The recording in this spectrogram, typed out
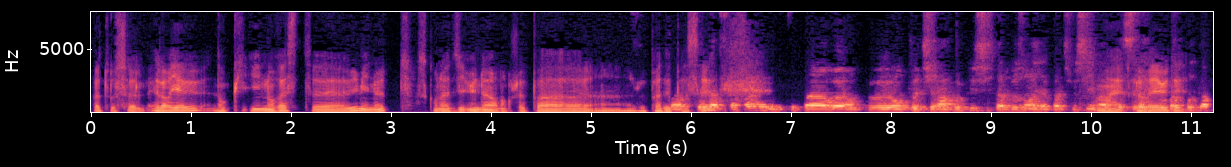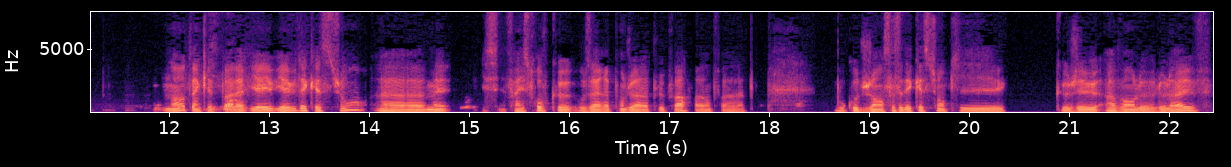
Pas tout seul. Alors, il y a eu, donc, il nous reste euh, huit minutes, parce qu'on a dit une heure, donc je vais pas, euh, je vais pas Bah, dépasser. là, ça va, et c'est pas, ouais, on peut, on peut tirer un peu plus si tu as besoin, il n'y a pas de souci, mais Ouais. après, c'est Alors, il y a faut eu pas des, trop tard. non, t'inquiète pas, il y a eu, il y a eu des questions, euh, mais, il enfin, il se trouve que vous avez répondu à la plupart, par exemple, à beaucoup de gens. Ça, c'est des questions qui, que j'ai eues avant le, le live.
